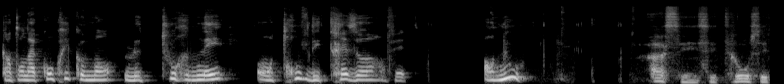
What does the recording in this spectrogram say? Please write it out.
quand on a compris comment le tourner, on trouve des trésors, en fait, en nous. Ah, c'est trop, c'est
